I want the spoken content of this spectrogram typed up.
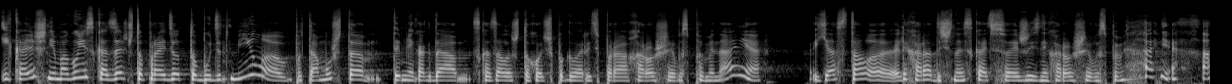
И, конечно, не могу не сказать, что пройдет, то будет мило, потому что ты мне когда сказала, что хочешь поговорить про хорошие воспоминания, я стала лихорадочно искать в своей жизни хорошие воспоминания.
